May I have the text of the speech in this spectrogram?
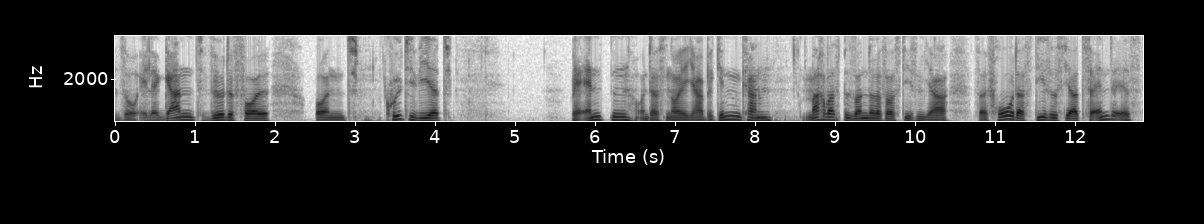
so elegant, würdevoll und kultiviert beenden und das neue Jahr beginnen kann. Mach was Besonderes aus diesem Jahr. Sei froh, dass dieses Jahr zu Ende ist.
